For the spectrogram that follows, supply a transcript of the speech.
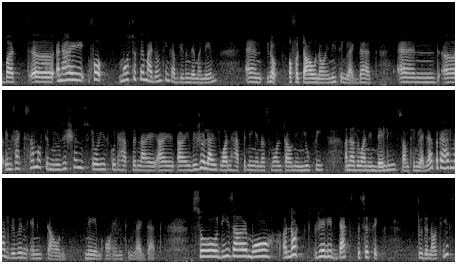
But, uh, and I, for most of them, I don't think I've given them a name and, you know, of a town or anything like that and uh, in fact some of the musicians stories could happen. I, I, I, visualized one happening in a small town in UP another one in Delhi something like that. But I have not given any town name or anything like that. So these are more uh, not really that specific to the northeast.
